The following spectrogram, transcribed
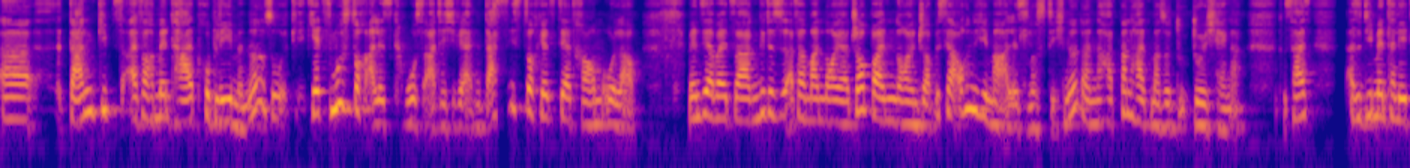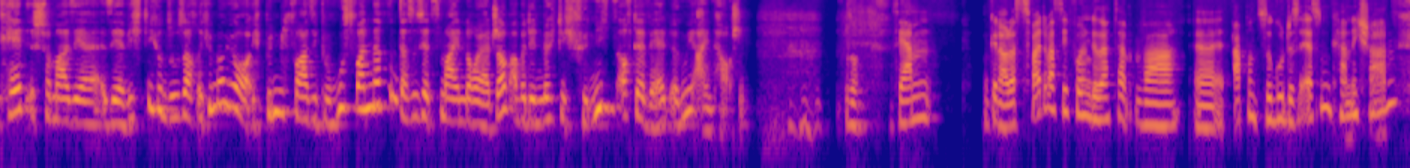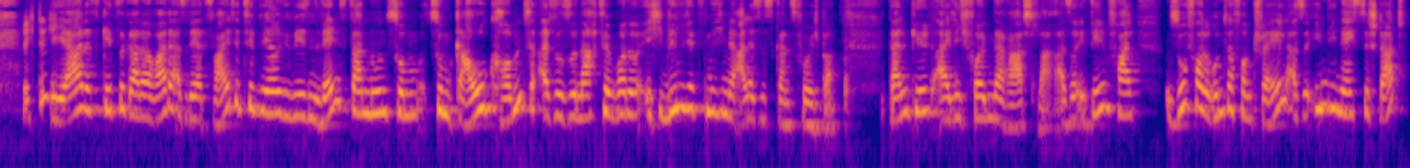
Äh, dann gibt's einfach mental Probleme. Ne? So, jetzt muss doch alles großartig werden. Das ist doch jetzt der Traumurlaub. Wenn Sie aber jetzt sagen, nee, das ist einfach mal ein neuer Job bei einem neuen Job, ist ja auch nicht immer alles lustig. Ne? Dann hat man halt mal so Durchhänger. Das heißt, also die Mentalität ist schon mal sehr, sehr wichtig und so sage ich immer, ja, ich bin quasi Berufswanderin, das ist jetzt mein neuer Job, aber den möchte ich für nichts auf der Welt irgendwie eintauschen. So. Sie haben Genau, das Zweite, was Sie vorhin gesagt haben, war äh, ab und zu gutes Essen kann nicht schaden, richtig? Ja, das geht sogar noch weiter. Also der zweite Tipp wäre gewesen, wenn es dann nun zum, zum GAU kommt, also so nach dem Motto, ich will jetzt nicht mehr, alles ist ganz furchtbar, dann gilt eigentlich folgender Ratschlag. Also in dem Fall sofort runter vom Trail, also in die nächste Stadt,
